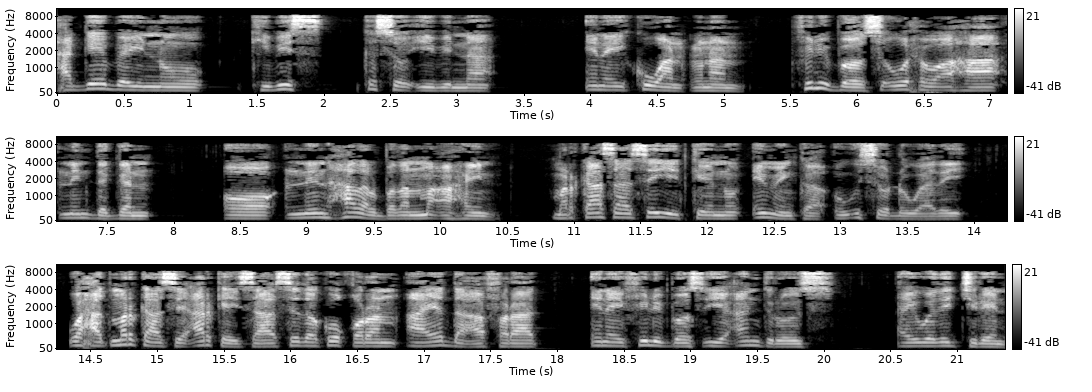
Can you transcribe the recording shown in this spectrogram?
xaggee baynu kibis ka soo iibinnaa inay kuwaan cunaan. Filibos wuxuu ahaa nin deggan oo nin hadal badan ma ahayn. Markaasaa sayidkeennu iminka uu u soo dhowaaday. Waxaad markaasi arkaysaa sida ku qoran aayadda afaraad inay filibos iyo andros ay wada jireen.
